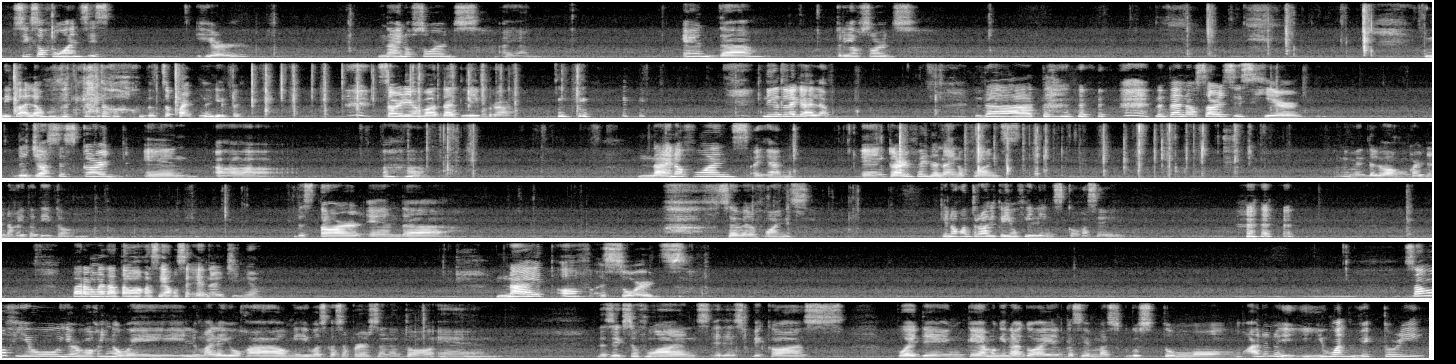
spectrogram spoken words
Six of Wands is here. Nine of Swords. Ayan. And the Three of Swords. Hindi ko alam kung ba't tatawa ako doon sa part na yun. Sorry about that, Libra. Hindi ko talaga alam. That the Ten of Swords is here. The Justice card and uh, Nine of Wands. Ayan. And clarify the Nine of Wands. May dalawa akong card na nakita dito. The Star and the Seven of Wands. Kinokontrol ko yung feelings ko kasi parang natatawa kasi ako sa energy nyo. Knight of Swords. Some of you, you're walking away, lumalayo ka, umiiwas ka sa person na to, and the Six of Wands, it is because pwedeng, kaya mo ginagawa yan kasi mas gusto mong, I don't know, you, want victory,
